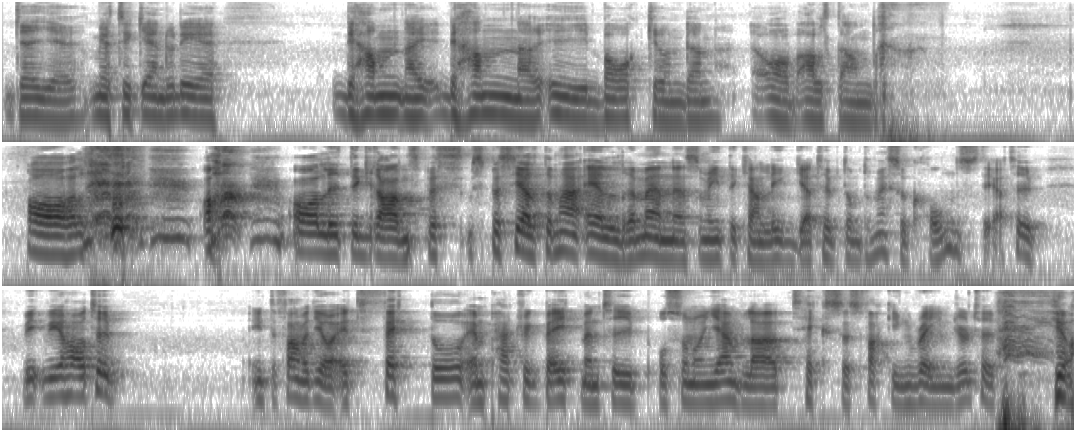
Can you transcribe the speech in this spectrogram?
grejer Men jag tycker ändå det det hamnar, det hamnar i bakgrunden av allt andra. Ja, ja, ja lite grann. Spe speciellt de här äldre männen som inte kan ligga. Typ, de, de är så konstiga. Typ. Vi, vi har typ, inte fan vet jag, ett fetto, en Patrick Bateman typ och så någon jävla Texas fucking Ranger typ. Ja,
